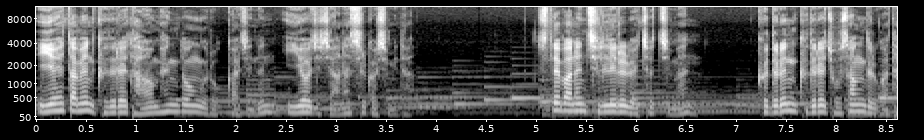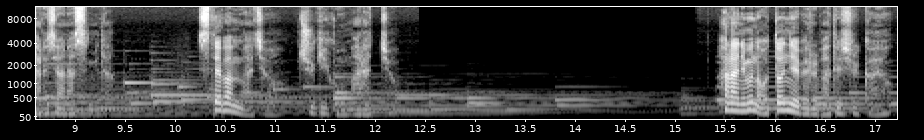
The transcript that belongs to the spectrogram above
이해했다면 그들의 다음 행동으로까지는 이어지지 않았을 것입니다. 스테반은 진리를 외쳤지만 그들은 그들의 조상들과 다르지 않았습니다. 스테반마저 죽이고 말았죠. 하나님은 어떤 예배를 받으실까요?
